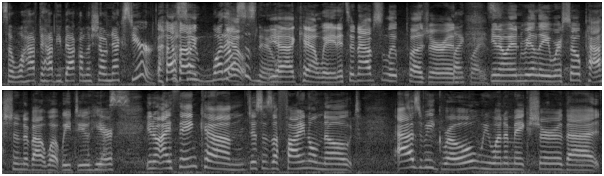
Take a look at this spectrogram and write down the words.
So we'll have to have you back on the show next year to see what else is new. Yeah, I can't wait. It's an absolute pleasure. And, Likewise. You know, and really, we're so passionate about what we do here. Yes. You know, I think um, just as a final note, as we grow, we want to make sure that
